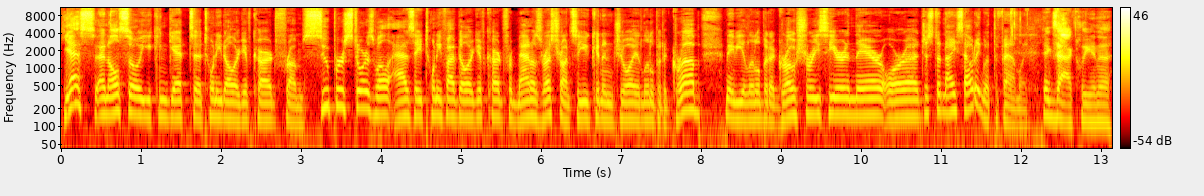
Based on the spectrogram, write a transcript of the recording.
Yes, and also you can get a $20 gift card from Superstore as well as a $25 gift card from Mano's Restaurant so you can enjoy a little bit of grub, maybe a little bit of groceries here and there, or uh, just a nice outing with the family. Exactly, and a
